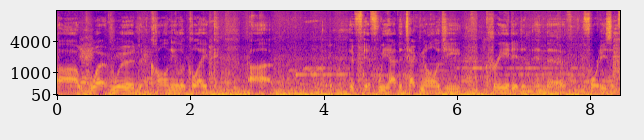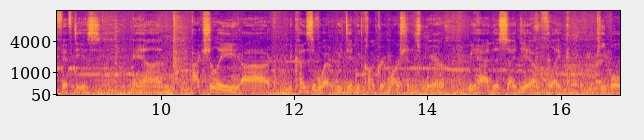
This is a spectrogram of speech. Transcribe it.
uh, what would a colony look like uh, if, if we had the technology created in, in the 40s and 50s. And actually, uh, because of what we did with Concrete Martians, where we had this idea of like people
